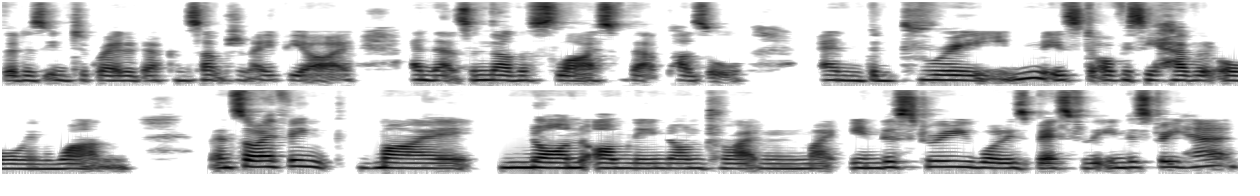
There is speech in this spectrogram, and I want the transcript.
that has integrated our consumption API. And that's another slice of that puzzle. And the dream is to obviously have it all in one. And so I think my non Omny, non-Triton, my industry, what is best for the industry hat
